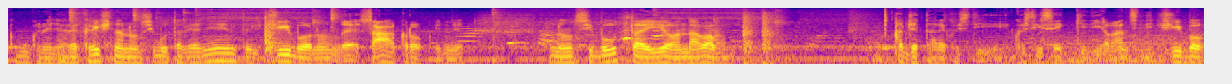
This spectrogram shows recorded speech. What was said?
comunque negli Hare Krishna non si butta via niente, il cibo è sacro, quindi non si butta e io andavo a, a gettare questi, questi, secchi di avanzi di cibo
